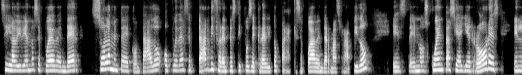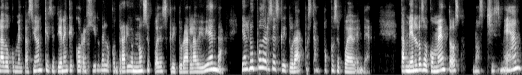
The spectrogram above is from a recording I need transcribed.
si la vivienda se puede vender solamente de contado o puede aceptar diferentes tipos de crédito para que se pueda vender más rápido. Este, nos cuenta si hay errores en la documentación que se tienen que corregir, de lo contrario no se puede escriturar la vivienda y al no poderse escriturar, pues tampoco se puede vender. También los documentos nos chismean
